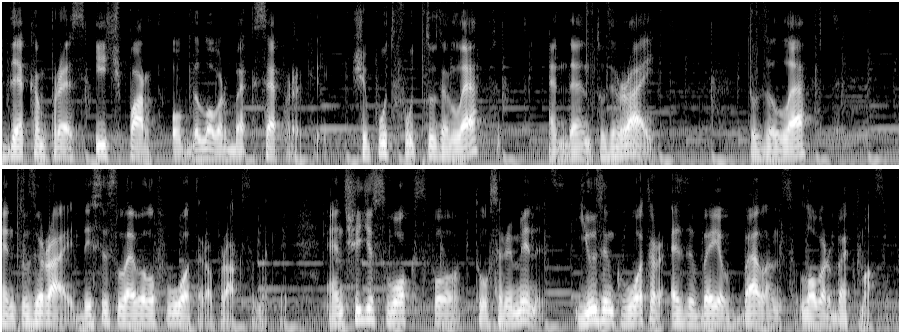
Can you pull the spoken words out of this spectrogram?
decompress each part of the lower back separately. She put foot to the left and then to the right, to the left and to the right. This is level of water approximately. And she just walks for two, three minutes, using water as a way of balance lower back muscles.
